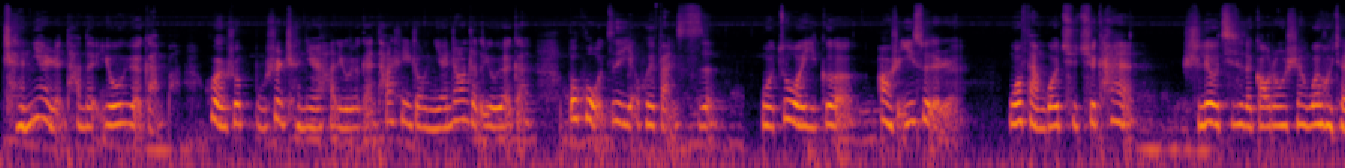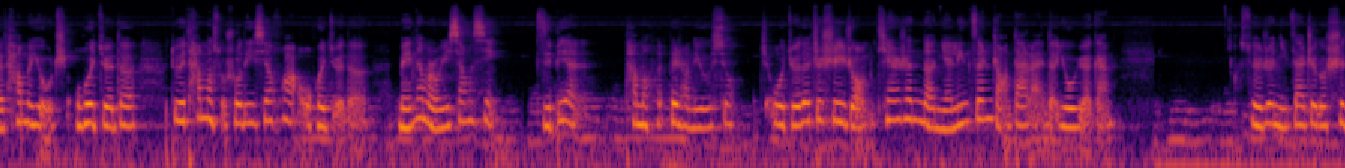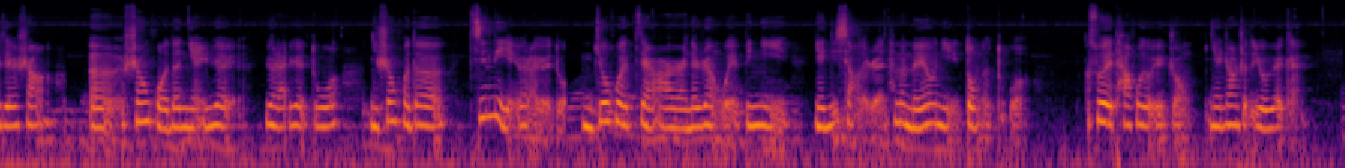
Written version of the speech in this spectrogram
成年人他的优越感吧，或者说不是成年人他的优越感，他是一种年长者的优越感。包括我自己也会反思，我作为一个二十一岁的人，我反过去去看。十六七岁的高中生，我也会觉得他们幼稚。我会觉得，对于他们所说的一些话，我会觉得没那么容易相信，即便他们会非常的优秀。我觉得这是一种天生的年龄增长带来的优越感。随着你在这个世界上，呃，生活的年月越来越多，你生活的经历也越来越多，你就会自然而然的认为，比你年纪小的人，他们没有你懂得多，所以他会有一种年长者的优越感。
